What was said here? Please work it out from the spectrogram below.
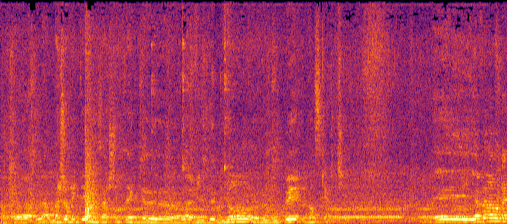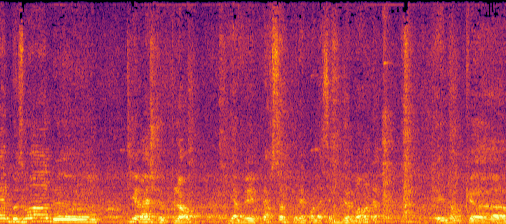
Donc, euh, la majorité des architectes de la ville de Lyon est regroupée dans ce quartier. Et il y avait un réel besoin de tirage de plans il n'y avait personne pour répondre à cette demande. Et donc, euh,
